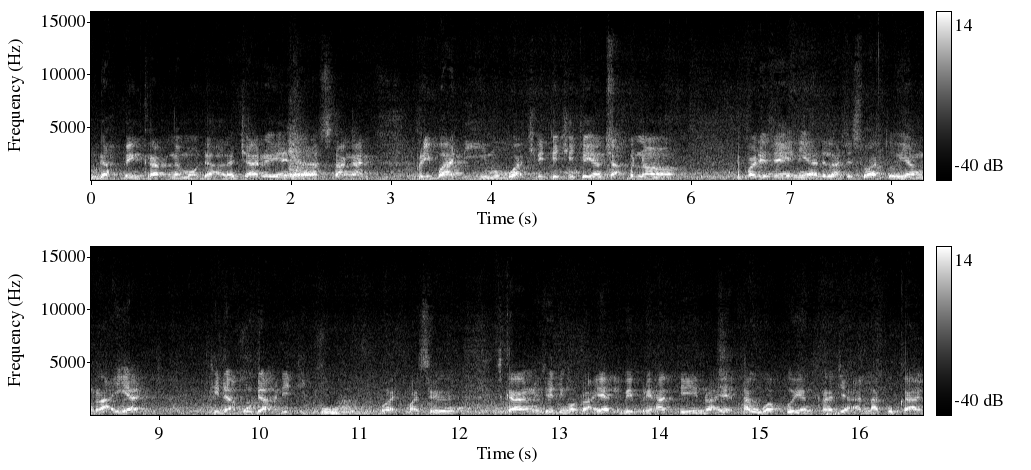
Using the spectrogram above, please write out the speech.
sudah bankrupt dengan modal. Caranya adalah serangan pribadi membuat cerita-cerita yang tak benar. Kepada saya ini adalah sesuatu yang rakyat tidak mudah ditipu buat masa sekarang ni. Saya tengok rakyat lebih prihatin rakyat tahu apa yang kerajaan lakukan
